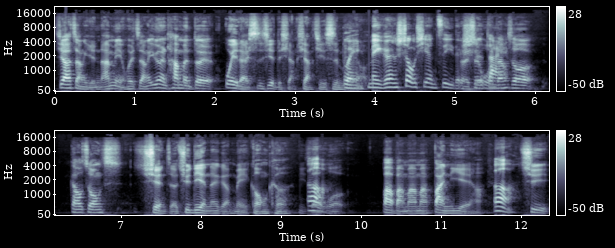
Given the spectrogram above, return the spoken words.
家长也难免会这样，因为他们对未来世界的想象其实是没有。对，每个人受限自己的时代。我当时候高中。选择去练那个美工科，你知道我爸爸妈妈半夜哈，嗯，去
